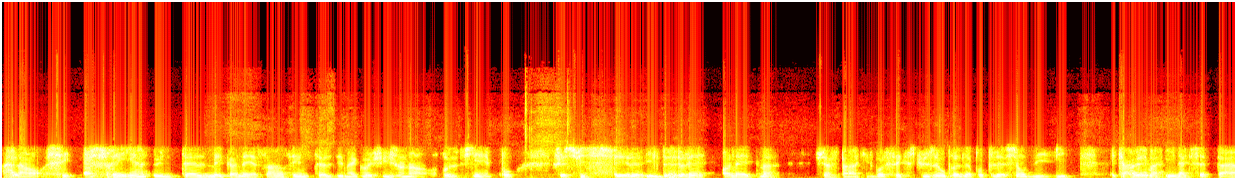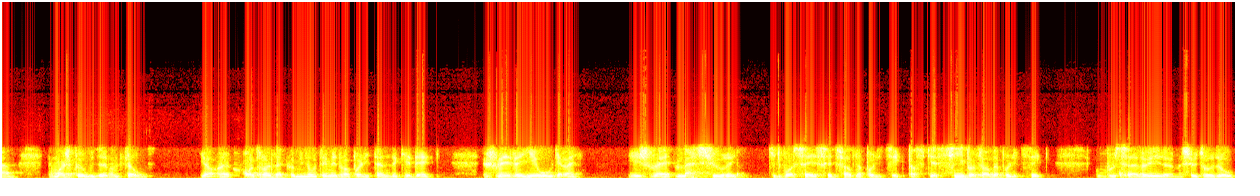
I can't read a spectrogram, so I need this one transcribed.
Alors, c'est effrayant une telle méconnaissance et une telle démagogie. Je n'en reviens pas. Je suis serré. Il devrait, honnêtement, J'espère qu'il va s'excuser auprès de la population de Lévis. C'est carrément inacceptable. Et moi, je peux vous dire une chose. Il y a un contrat de la communauté métropolitaine de Québec je vais veiller au grain et je vais m'assurer qu'il va cesser de faire de la politique. Parce que s'il veut faire de la politique, vous le savez, M. Trudeau,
